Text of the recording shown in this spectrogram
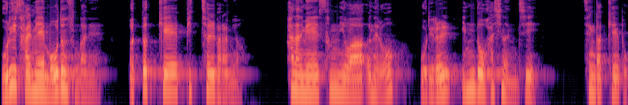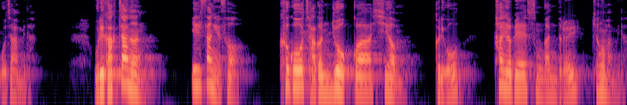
우리 삶의 모든 순간에 어떻게 빛을 발하며 하나님의 섭리와 은혜로 우리를 인도하시는지 생각해 보고자 합니다. 우리 각자는 일상에서 크고 작은 유혹과 시험, 그리고 타협의 순간들을 경험합니다.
